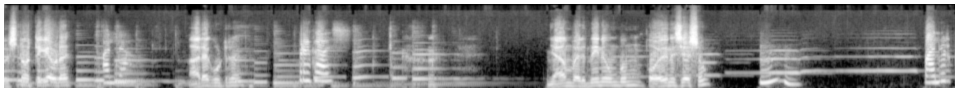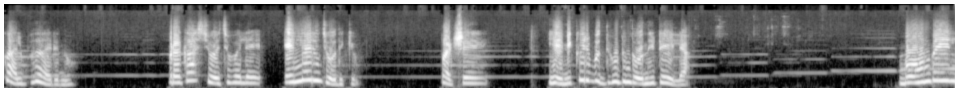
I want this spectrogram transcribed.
കൃഷ്ണ ഒറ്റയ്ക്ക് അവിടെ അല്ല. ആരാ കൂട്ടിന് പ്രകാശ്. ഞാൻ വരുന്നതിന് മുമ്പും പോയതിനു ശേഷം ഉം. പലർക്കും അത്ഭുതമായിരുന്നു. പ്രകാശ് ചോദിച്ച പോലെ എല്ലാരും ചോദിക്കും. പക്ഷേ എനിക്കൊരു ബുദ്ധിമുട്ടും തോന്നിയിട്ടേ ഇല്ല ബോംബെയിൽ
